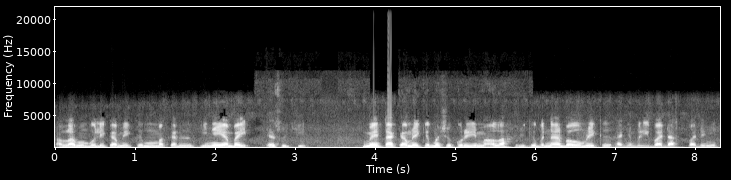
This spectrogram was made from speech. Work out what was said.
Allah membolehkan mereka memakan rezekinya yang baik, yang suci. Memerintahkan mereka mensyukuri nikmat Allah jika benar bahawa mereka hanya beribadah kepadanya.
